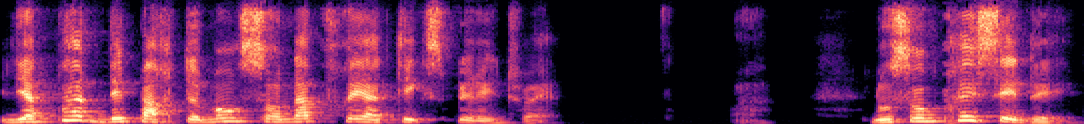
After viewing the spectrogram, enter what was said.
Il n'y a pas de département sans nappe phréatique spirituelle. Nous sommes précédés.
